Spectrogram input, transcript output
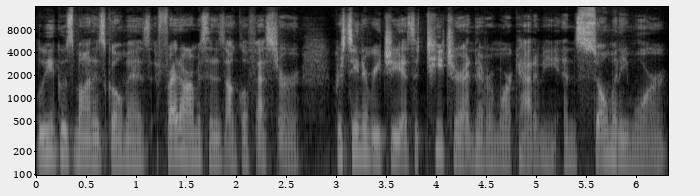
Luis Guzman as Gomez, Fred Armisen as Uncle Fester, Christina Ricci as a teacher at Nevermore Academy, and so many more.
